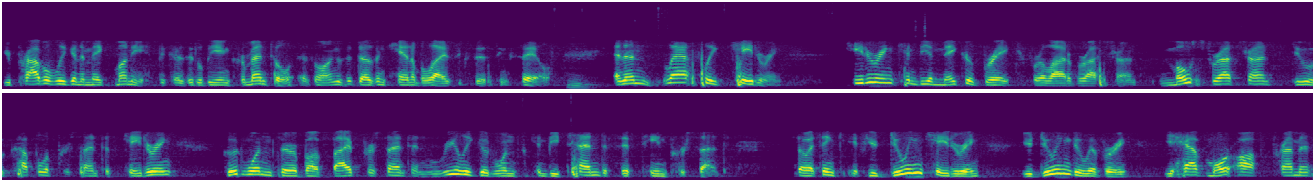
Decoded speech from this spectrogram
you're probably going to make money because it'll be incremental as long as it doesn't cannibalize existing sales. Mm. And then lastly, catering. Catering can be a make or break for a lot of restaurants. Most restaurants do a couple of percent of catering. Good ones are above 5%, and really good ones can be 10 to 15%. So I think if you're doing catering, you're doing delivery, you have more off premise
